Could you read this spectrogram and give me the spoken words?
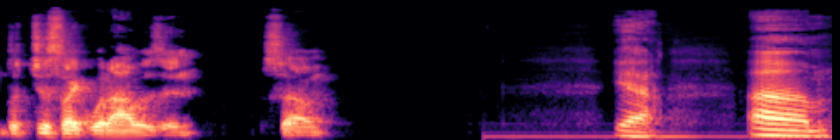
but just like what I was in. So yeah. Um,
